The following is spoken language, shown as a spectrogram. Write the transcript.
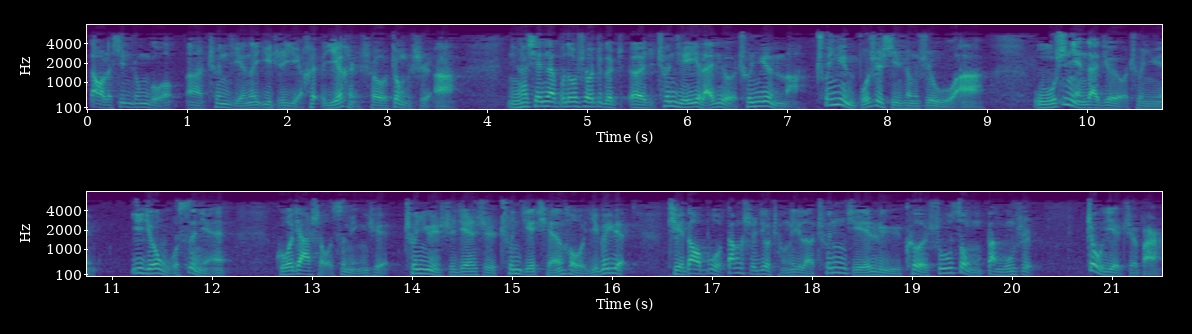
到了新中国啊，春节呢一直也很也很受重视啊。你看现在不都说这个呃春节一来就有春运嘛？春运不是新生事物啊，五十年代就有春运。一九五四年，国家首次明确春运时间是春节前后一个月。铁道部当时就成立了春节旅客输送办公室，昼夜值班。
